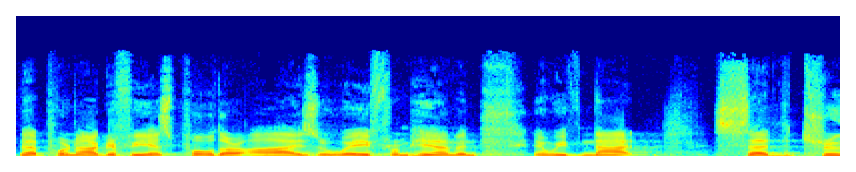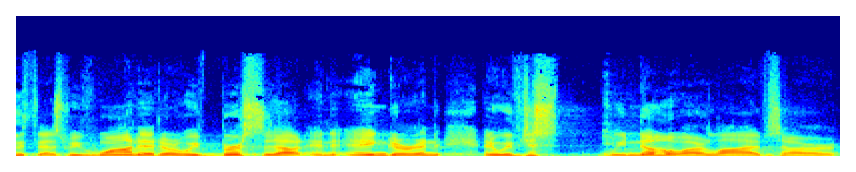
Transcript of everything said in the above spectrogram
That pornography has pulled our eyes away from Him, and, and we've not said the truth as we wanted, or we've bursted out in anger, and, and we've just, we know our lives are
